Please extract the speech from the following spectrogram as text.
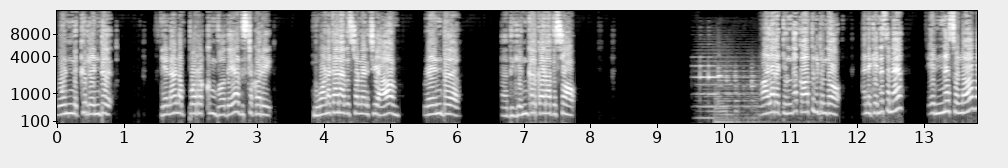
ஒண்ணுக்கு ரெண்டு. ஏன்னா நான் பிறக்கும் போதே அதிர்ஷ்டக்காரி. உனக்கான அதிர்ஷ்டம் நினைச்சியா? ரெண்டு. அது எங்களுக்கான அதிர்ஷ்டம். வளரட்டு இருந்தா காத்துக்கிட்டு இருந்தோம். அன்னைக்கு என்ன சொன்ன? என்ன சொன்னோம்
